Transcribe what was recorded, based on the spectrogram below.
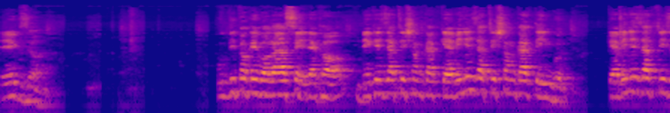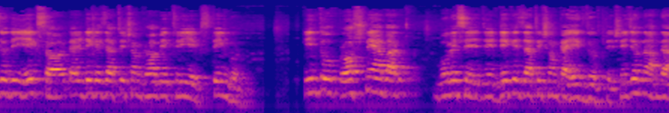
একজন উদ্দীপকে বলা আছে, দেখো ডেকের যাত্রীর সংখ্যা ক্যাবিনের যাত্রীর সংখ্যার তিন গুণ। ক্যাবিনের যাত্রী যদি এক্স হয়, তাহলে ডেকের যাত্রীর সংখ্যা হবে থ্রি এক্স তিন গুণ। কিন্তু প্রশ্নে আবার বলেছে যে ডেকে যাত্রীর সংখ্যা এক ধরতে। সেই জন্য আমরা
